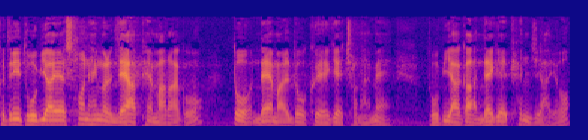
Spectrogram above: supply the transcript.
그들이 도비아의 선행을 내 앞에 말하고 또 내 말도 그에게 전함에 도비아가 내게 편지하여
